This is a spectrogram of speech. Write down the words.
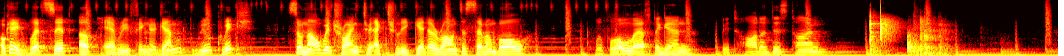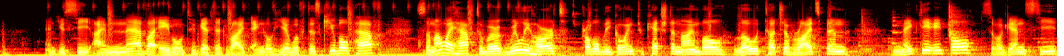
Okay, let's set up everything again real quick. So now we're trying to actually get around the 7 ball with low left again, a bit harder this time. And you see I'm never able to get that right angle here with this cue ball path. So now I have to work really hard, probably going to catch the 9 ball, low touch of right spin and make the 8 ball. So again, see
